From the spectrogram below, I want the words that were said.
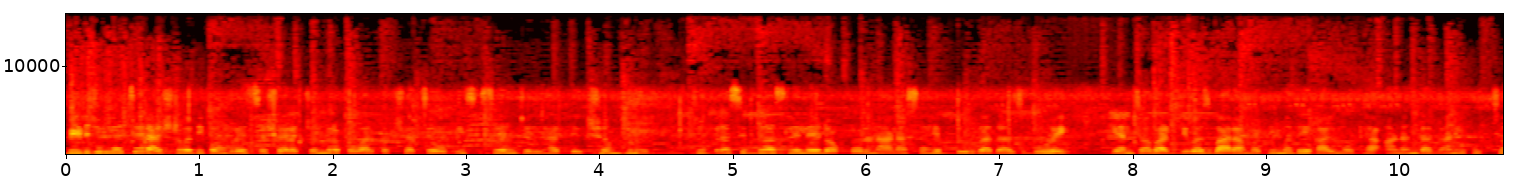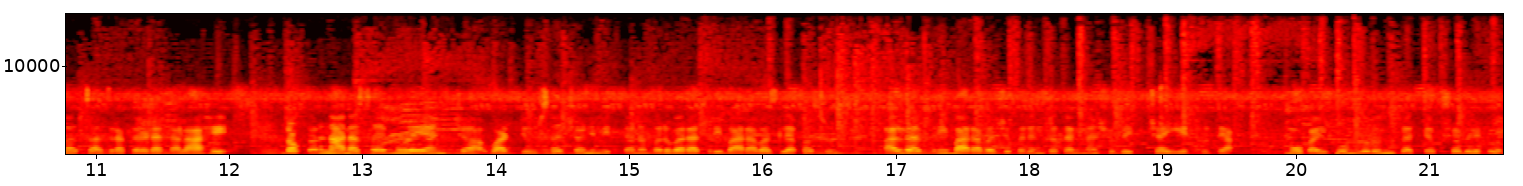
बीड जिल्ह्याचे राष्ट्रवादी काँग्रेस शरदचंद्र पवार पक्षाचे ओबीसी सेल जिल्हाध्यक्ष म्हणून सुप्रसिद्ध असलेले डॉक्टर नानासाहेब दुर्गादास भोळे यांचा वाढदिवस बारामतीमध्ये काल मोठ्या आनंदात आणि उत्साहात साजरा करण्यात आला आहे. डॉक्टर नानासाहेब भोळे यांच्या वाढदिवसाच्या निमित्तानं परवा रात्री बारा वाजल्यापासून काल रात्री बारा वाजेपर्यंत त्यांना शुभेच्छा येत होत्या. मोबाईल फोनवरून प्रत्यक्ष भेटून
